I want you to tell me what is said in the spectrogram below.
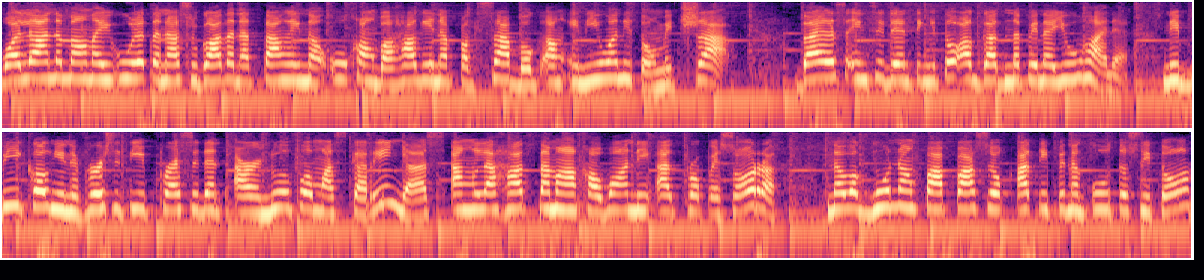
Wala namang naiulat na nasugatan at tanging na ukang bahagi ng pagsabog ang iniwan nitong mitsa. Dahil sa insidenteng ito, agad na pinayuhan ni Bicol University President Arnulfo Mascareñas ang lahat ng mga kawani at propesor na wag munang papasok at ipinag-utos nito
